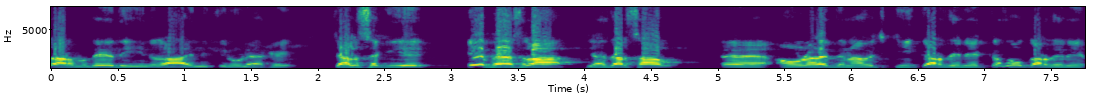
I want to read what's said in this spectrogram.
ਧਰਮ ਦੇ ਅਧੀਨ ਰਾਜਨੀਤੀ ਨੂੰ ਲੈ ਕੇ ਚੱਲ ਸਕੀਏ। ਇਹ ਫੈਸਲਾ ਜਹਦਰ ਸਾਹਿਬ ਆਉਣ ਵਾਲੇ ਦਿਨਾਂ ਵਿੱਚ ਕੀ ਕਰਦੇ ਨੇ, ਕਦੋਂ ਕਰਦੇ ਨੇ,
